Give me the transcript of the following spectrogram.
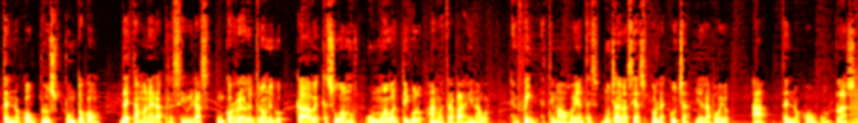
tecnocomplus.com. De esta manera recibirás un correo electrónico cada vez que subamos un nuevo artículo a nuestra página web. En fin, estimados oyentes, muchas gracias por la escucha y el apoyo a Tecnocom. Un placer.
